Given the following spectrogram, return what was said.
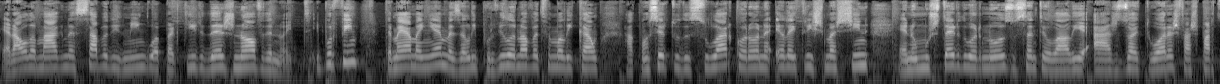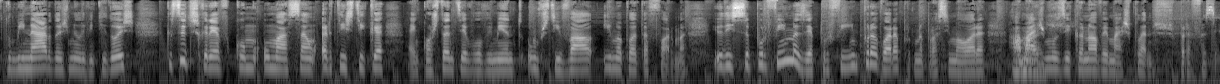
Era aula magna sábado e domingo a partir das 9 da noite. E por fim, também amanhã, mas ali por Vila Nova de Famalicão, há concerto de Solar Corona Electric Machine é no Mosteiro do Arnoso, Santa Eulália, às 18 horas. Faz parte do Binar 2022, que se descreve como uma ação artística em constante desenvolvimento, um festival e uma plataforma. Eu disse por fim, mas é por fim, por agora, porque na próxima hora há, há mais. mais. música nova e mais planos para fazer.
